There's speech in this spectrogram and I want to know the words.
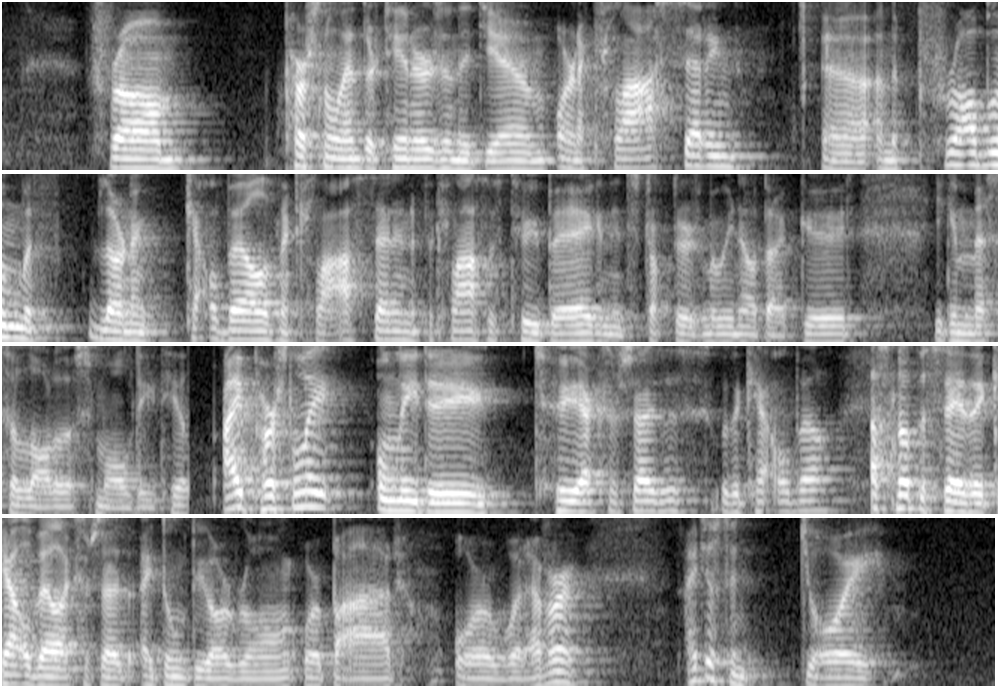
from personal entertainers in the gym or in a class setting. Uh, and the problem with learning kettlebells in a class setting, if the class is too big and the instructor is maybe not that good, you can miss a lot of the small details. I personally only do two exercises with a kettlebell. That's not to say that kettlebell exercise I don't do are wrong or bad or whatever. I just enjoy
